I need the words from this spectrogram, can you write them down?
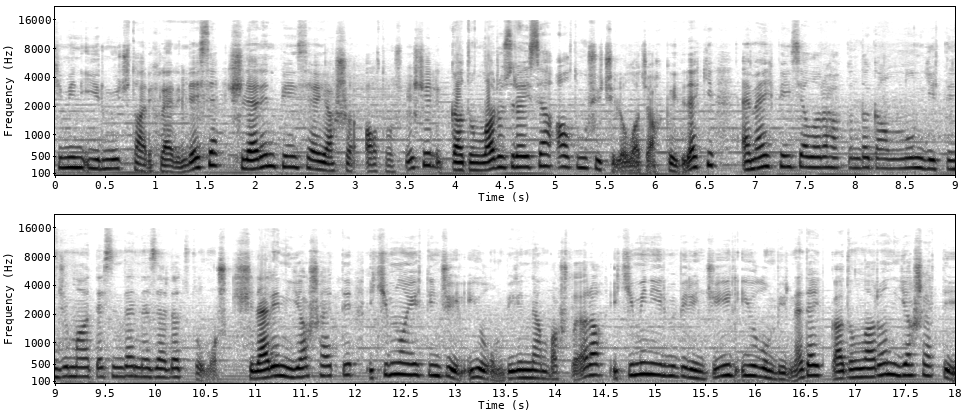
2023 tarixlərində isə kişilərin pensiya yaşı 65 il, qadınlar üzrə isə 63 il olacaq. Qeyd edək ki, əmək pensiyaları haqqında qanunun 7-ci maddəsində nəzərdə tutulmuş kişilərin yaş həddi 2017 2017-ci il iyulun 1-dən başlayaraq 2021-ci il iyulun 1-nədək, qadınların yaş həddi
